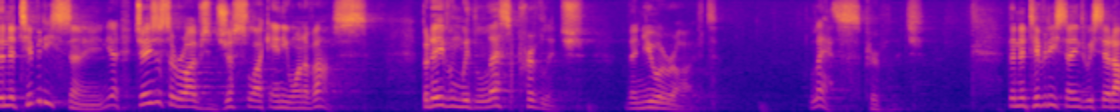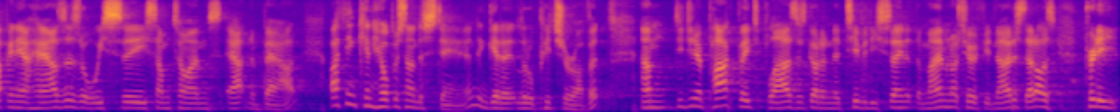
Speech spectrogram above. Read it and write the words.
The nativity scene, yeah, Jesus arrives just like any one of us, but even with less privilege than you arrived. Less privilege. The nativity scenes we set up in our houses or we see sometimes out and about, I think can help us understand and get a little picture of it. Um, did you know Park Beach Plaza's got a nativity scene at the moment? I'm not sure if you noticed that. I was pretty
